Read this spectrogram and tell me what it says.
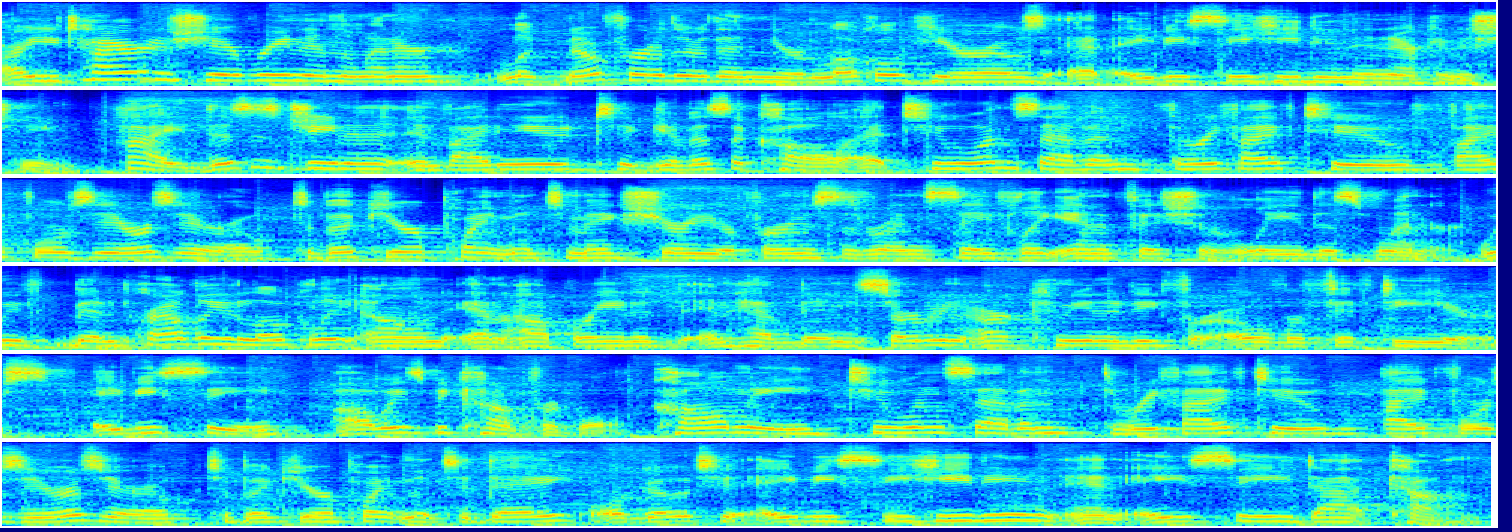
Are you tired of shivering in the winter? Look no further than your local heroes at ABC Heating and Air Conditioning. Hi, this is Gina inviting you to give us a call at 217 352 5400 to book your appointment to make sure your furnace is run safely and efficiently this winter. We've been proudly locally owned and operated and have been serving our community for over 50 years. ABC, always be comfortable. Call me 217 352 5400 to book your appointment today or go to abcheatingandac.com.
